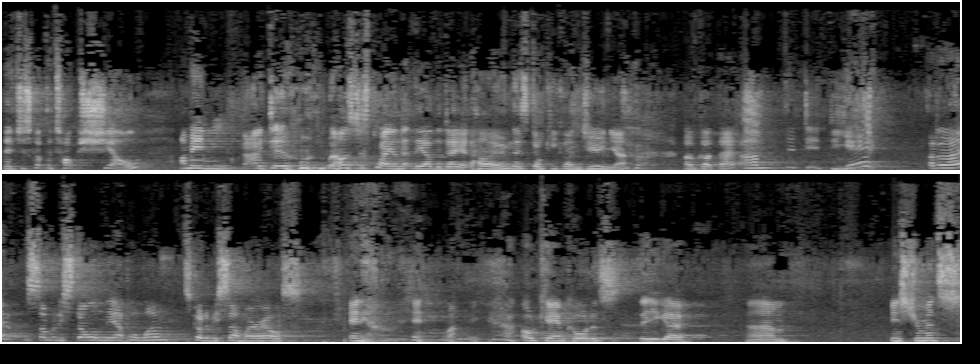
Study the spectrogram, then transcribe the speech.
They've just got the top shell I mean, I, do, I was just playing that the other day at home. There's Donkey Kong Jr. I've got that. Um, yeah, I don't know. Has somebody stolen the Apple one? It's got to be somewhere else. Anyway, anyway old camcorders. There you go. Um, instruments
